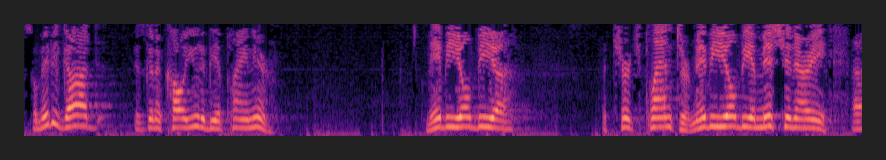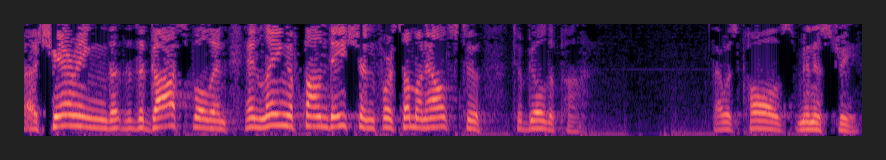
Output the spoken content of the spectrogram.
So maybe God is going to call you to be a pioneer. Maybe you'll be a, a church planter. Maybe you'll be a missionary uh, sharing the, the, the, gospel and, and laying a foundation for someone else to, to build upon. That was Paul's ministry.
